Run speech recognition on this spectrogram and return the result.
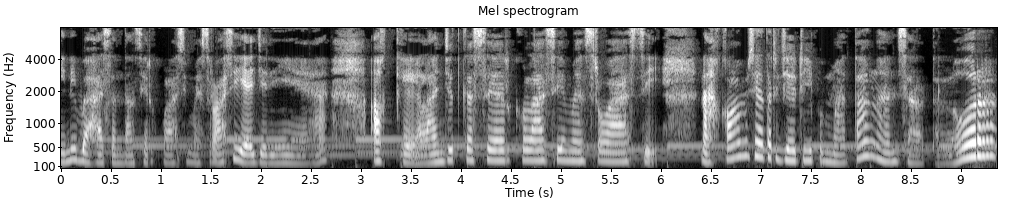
ini bahas tentang sirkulasi menstruasi ya jadinya ya. Oke, lanjut ke sirkulasi menstruasi. Nah, kalau misalnya terjadi pematangan sel telur,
